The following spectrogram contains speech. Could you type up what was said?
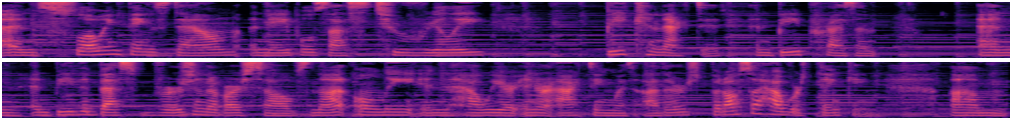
And slowing things down enables us to really be connected and be present and and be the best version of ourselves not only in how we are interacting with others but also how we're thinking um,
